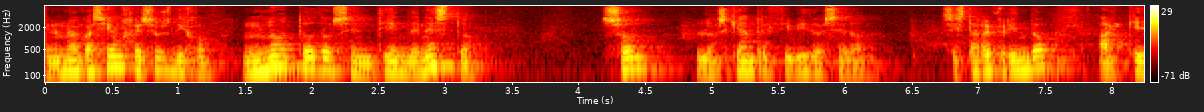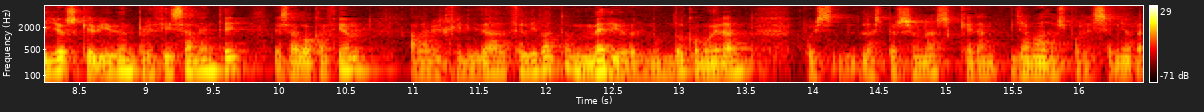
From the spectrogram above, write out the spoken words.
En una ocasión Jesús dijo, no todos entienden esto, son los que han recibido ese don. Se está refiriendo a aquellos que viven precisamente esa vocación a la virginidad, al celibato, en medio del mundo, como eran pues, las personas que eran llamados por el Señor.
